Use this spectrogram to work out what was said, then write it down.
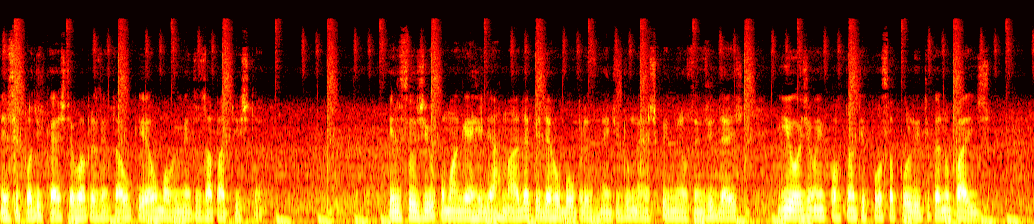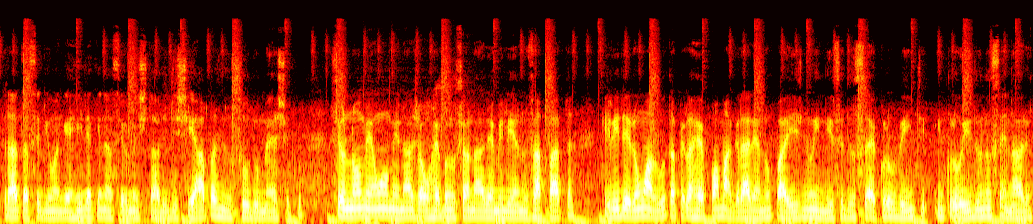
Nesse podcast eu vou apresentar o que é o movimento zapatista. Ele surgiu como uma guerrilha armada que derrubou o presidente do México em 1910 e hoje é uma importante força política no país. Trata-se de uma guerrilha que nasceu no estado de Chiapas, no sul do México. Seu nome é uma homenagem ao revolucionário Emiliano Zapata, que liderou uma luta pela reforma agrária no país no início do século XX, incluído no cenário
